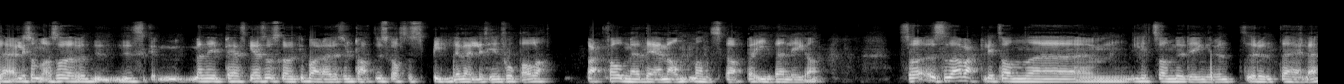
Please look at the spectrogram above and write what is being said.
Er liksom, altså, men i PSG så skal du ikke bare ha resultater, du skal også spille veldig fin fotball. da. I hvert fall med det mannskapet i den ligaen. Så, så det har vært litt sånn, eh, litt sånn murring rundt, rundt det hele.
